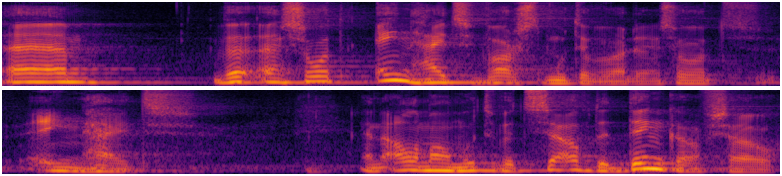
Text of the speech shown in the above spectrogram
uh, we een soort eenheidsworst moeten worden, een soort eenheid? En allemaal moeten we hetzelfde denken of zo.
